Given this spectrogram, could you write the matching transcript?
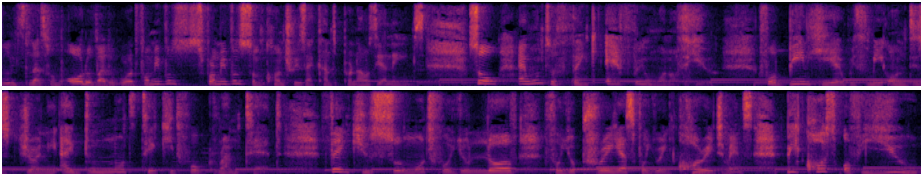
listeners from all over the world, from even from even some countries I can't pronounce their names. So I want to thank every one of you for being here with me on this journey. I do not take it for granted. Thank you so much for your love, for your prayers, for your encouragements. Because of you,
